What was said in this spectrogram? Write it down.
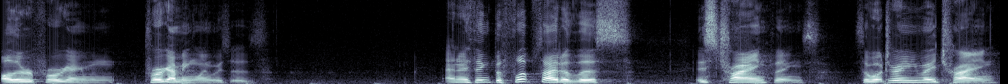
other programming, programming languages. And I think the flip side of this is trying things. So what do I mean by trying?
